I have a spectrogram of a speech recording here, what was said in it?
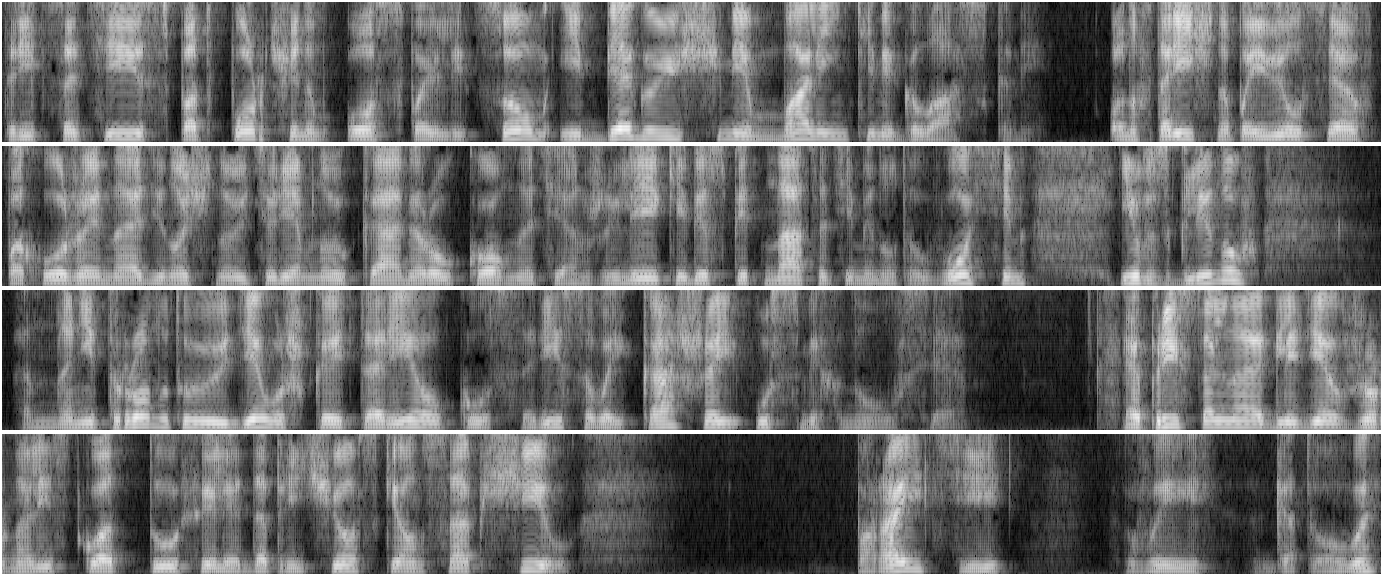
тридцати с подпорченным оспой лицом и бегающими маленькими глазками. Он вторично появился в похожей на одиночную тюремную камеру комнате Анжелики без пятнадцати минут восемь и, взглянув на нетронутую девушкой тарелку с рисовой кашей усмехнулся. Э, пристально оглядев журналистку от туфеля до прически, он сообщил. «Пора идти. Вы готовы?»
